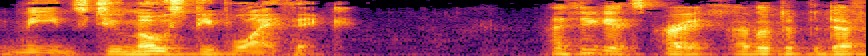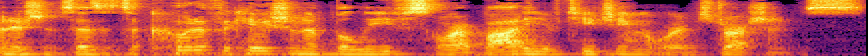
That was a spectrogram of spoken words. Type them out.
means to most people, I think. I think it's all right. I looked up the definition. It says it's a codification of beliefs or a body of teaching or instructions,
